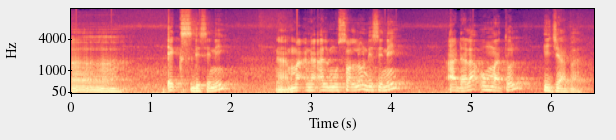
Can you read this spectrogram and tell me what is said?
uh, X di sini. Nah, makna al-musallun di sini adalah ummatul ijabah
